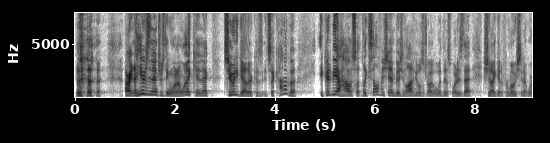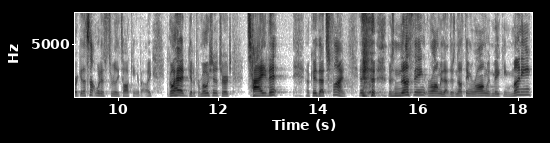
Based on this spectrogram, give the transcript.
all right, now here's an interesting one. I want to connect two together because it's like kind of a, it could be a house, like selfish ambition. A lot of people struggle with this. What is that? Should I get a promotion at work? That's not what it's really talking about. Like, go ahead, get a promotion at church, tithe it, Okay, that's fine. There's nothing wrong with that. There's nothing wrong with making money.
